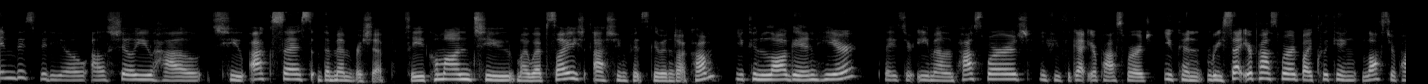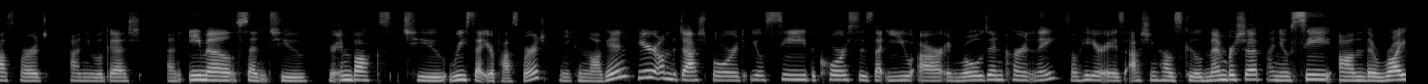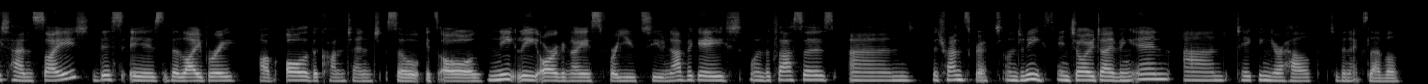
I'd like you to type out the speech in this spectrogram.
In this video, I'll show you how to access the membership. So you come on to my website, aislingfitzgibbon.com. You can log in here, place your email and password. If you forget your password, you can reset your password by clicking lost your password and you will get an email sent to your inbox to reset your password and you can log in. Here on the dashboard, you'll see the courses that you are enrolled in currently. So here is Aisling Health School membership and you'll see on the right hand side, this is the library of all of the content. So it's all neatly organized for you to navigate one of the classes and the transcript underneath. Enjoy diving in and taking your health to the next level.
